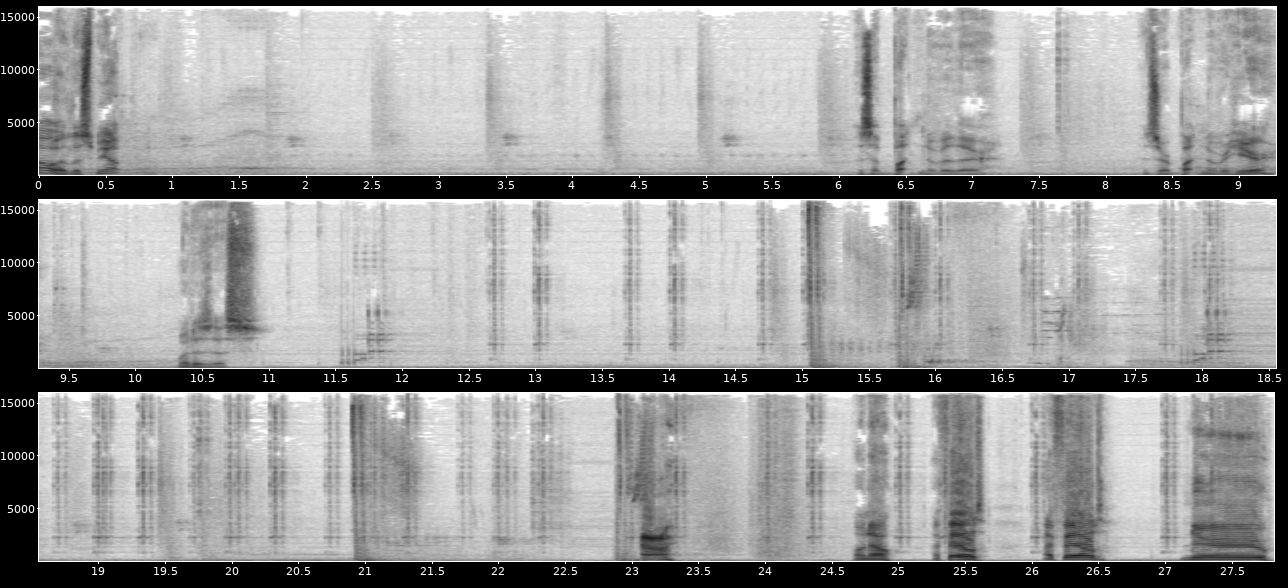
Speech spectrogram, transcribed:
Oh, it lifts me up. There's a button over there. Is there a button over here? What is this? Ah. Oh no, I failed. I failed. No.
